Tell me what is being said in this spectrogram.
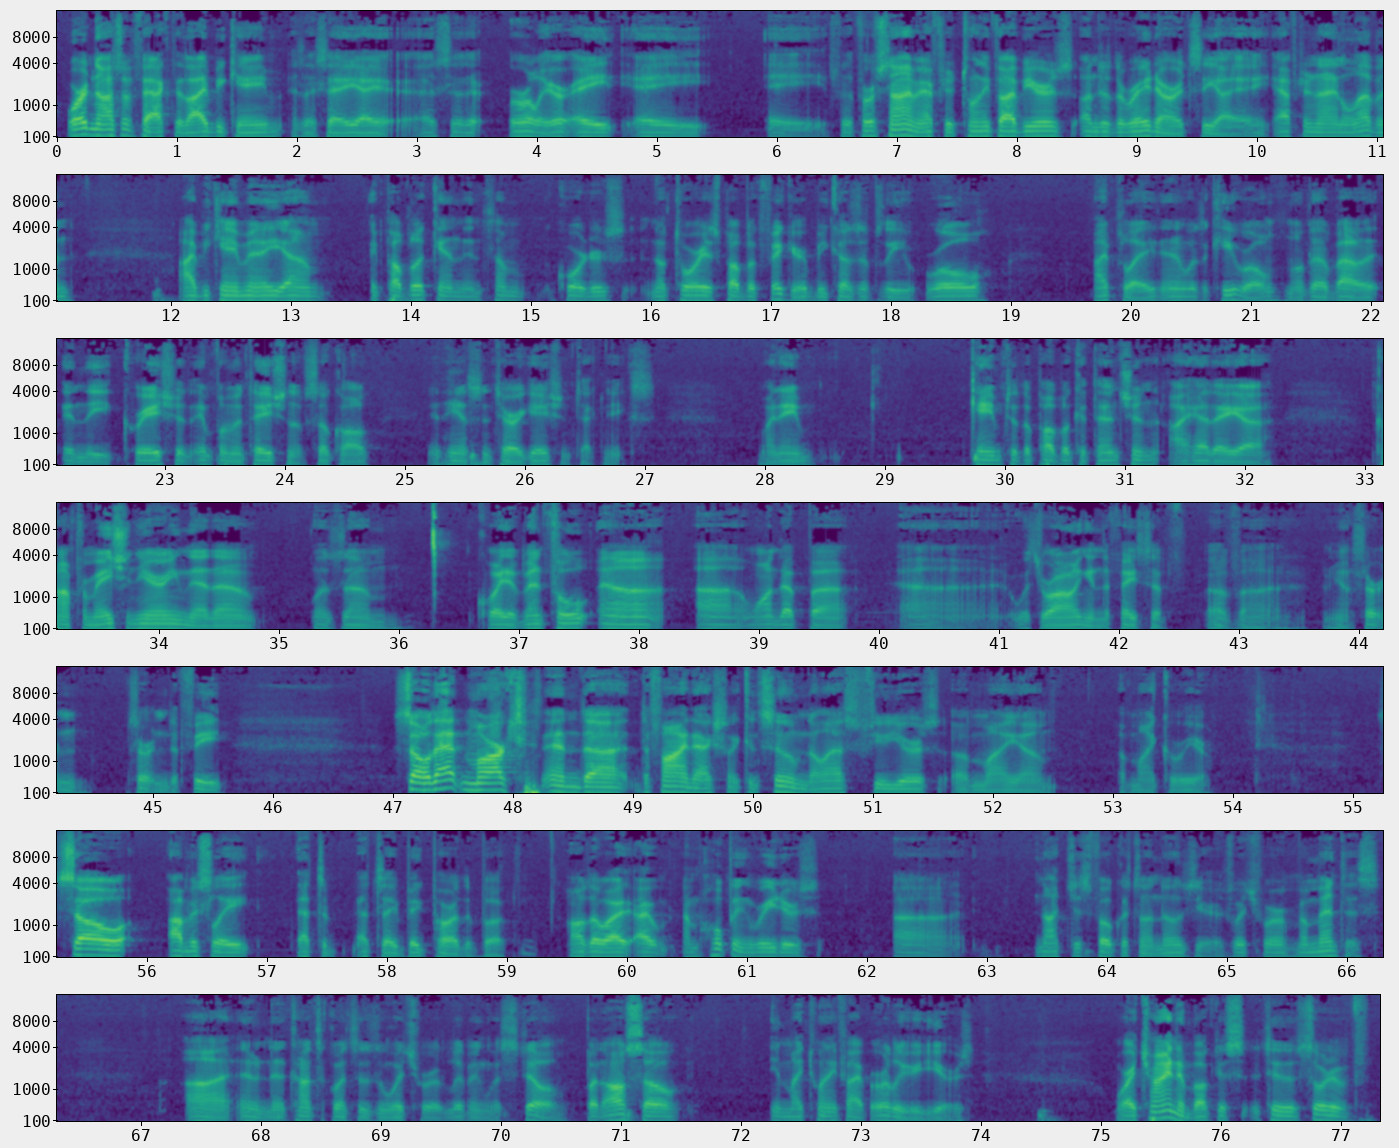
were it not the fact that I became, as I say, I, I said earlier, a a a for the first time after 25 years under the radar at CIA after 9/11, I became a um, a public and in some quarters notorious public figure because of the role I played, and it was a key role, no doubt about it, in the creation implementation of so-called enhanced interrogation techniques. My name came to the public attention. I had a uh, confirmation hearing that uh, was um, quite eventful. Uh, uh wound up uh, uh, withdrawing in the face of of you know certain certain defeat. So that marked and defined, actually consumed the last few years of my um, of my career. So obviously, that's a that's a big part of the book. although I, I am hoping readers uh, not just focus on those years, which were momentous, uh, and the consequences of which we're living with still, but also in my 25 earlier years, where I try in the book to to sort of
